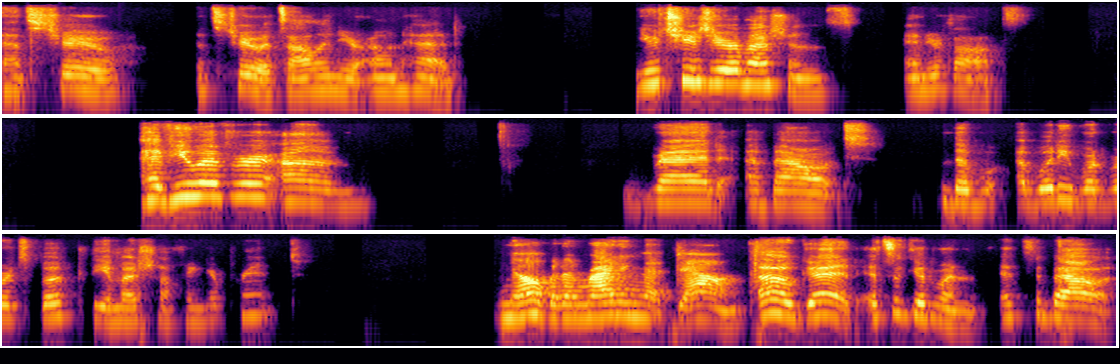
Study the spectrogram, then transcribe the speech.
that's true that's true it's all in your own head you choose your emotions and your thoughts have you ever um read about the uh, Woody Woodward's book, The Emotional Fingerprint? No, but I'm writing that down. Oh, good. It's a good one. It's about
